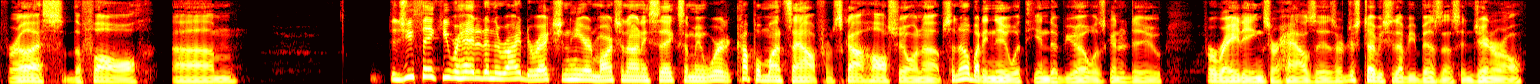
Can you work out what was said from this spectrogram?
for us, the fall. Um, did you think you were headed in the right direction here in March of 96? I mean, we're a couple months out from Scott Hall showing up, so nobody knew what the NWO was going to do for ratings or houses or just WCW business in general.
